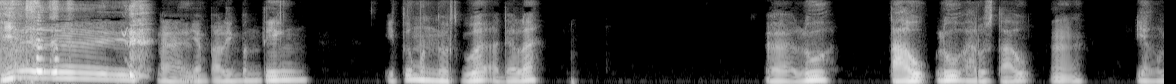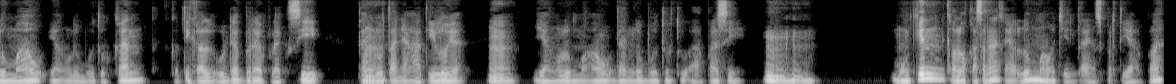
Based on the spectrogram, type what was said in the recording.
Iya. Nah yang paling penting itu menurut gua adalah eh, lu tahu lu harus tahu Hmm. Yang lu mau yang lu butuhkan ketika lu udah berefleksi dan lu Hmm. tanya hati lu ya Hmm. yang lu mau dan lu butuh tuh apa sih Hmm. mungkin kalau kasarnya kayak lu mau cinta yang seperti apa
